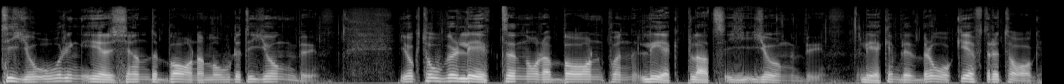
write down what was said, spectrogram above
Tioåring erkände barnamordet i Ljungby. I oktober lekte några barn på en lekplats i Ljungby. Leken blev bråkig efter ett tag.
